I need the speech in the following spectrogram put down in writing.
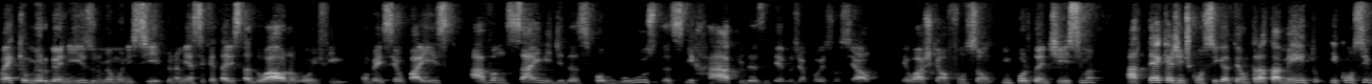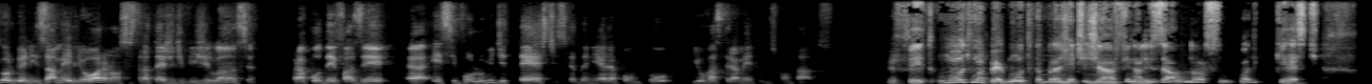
Como é que eu me organizo no meu município, na minha secretaria estadual, no, ou enfim, convencer o país a avançar em medidas robustas e rápidas em termos de apoio social? Eu acho que é uma função importantíssima até que a gente consiga ter um tratamento e consiga organizar melhor a nossa estratégia de vigilância para poder fazer uh, esse volume de testes que a Daniela apontou e o rastreamento dos contatos. Perfeito. Uma última pergunta para a gente já finalizar o nosso podcast.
